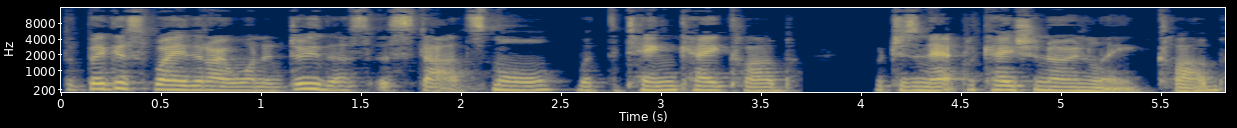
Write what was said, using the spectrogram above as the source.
the biggest way that I want to do this is start small with the 10K Club, which is an application only club.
